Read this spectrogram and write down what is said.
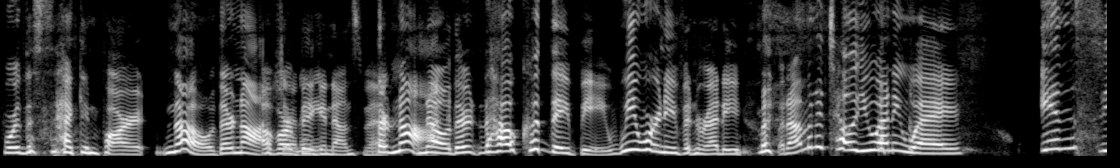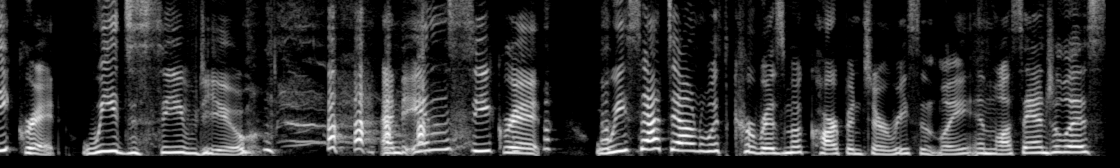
for the second part no, they're not. of our big announcement? They're not. No, they're how could they be? We weren't even ready. But I'm going to tell you anyway. In secret, we deceived you. and in secret, we sat down with Charisma Carpenter recently in Los Angeles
